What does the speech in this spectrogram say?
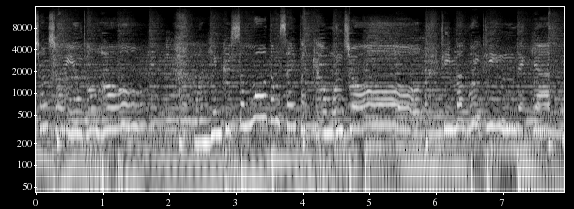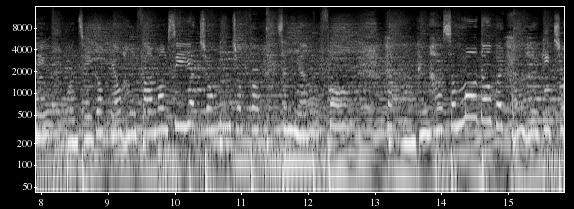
想需要痛哭？还欠缺什么东西不够满足？甜蜜每天的一秒，还自觉有幸繁忙是一种祝福，真有福。不能停下，什么都不敢去结束，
